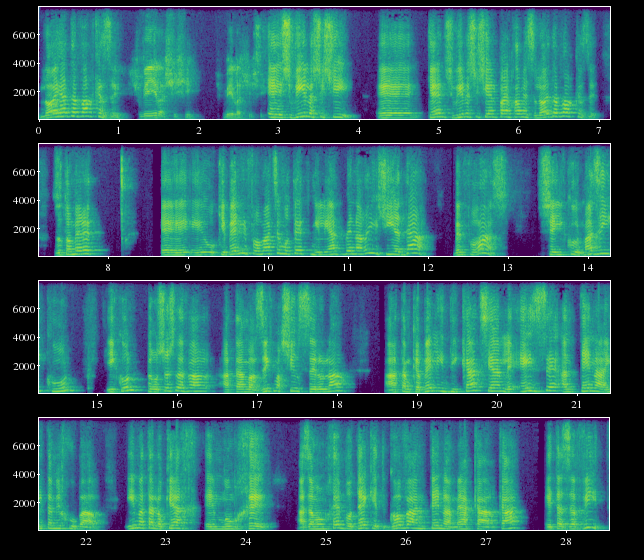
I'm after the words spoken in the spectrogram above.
לא היה דבר כזה. שביעי לשישי, שביעי לשישי. אה, שביעי לשישי, אה, כן, שביעי לשישי 2015, לא היה דבר כזה. זאת אומרת, הוא קיבל אינפורמציה מוטעת מליאת בן ארי, שהיא ידעה במפורש שאיכון, מה זה איכון? איכון פירושו של דבר, אתה מחזיק מכשיר סלולר, אתה מקבל אינדיקציה לאיזה אנטנה היית מחובר. אם אתה לוקח אה, מומחה, אז המומחה בודק את גובה האנטנה מהקרקע, את הזווית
